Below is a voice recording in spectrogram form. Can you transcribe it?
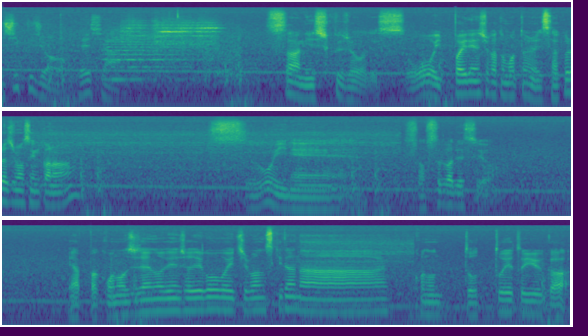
西九条停車さあ西九条です。おおいっぱい電車が止まったのに桜島線かな？すごいね。さすがですよ。やっぱこの時代の電車で GO が一番好きだな。このドット絵というか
